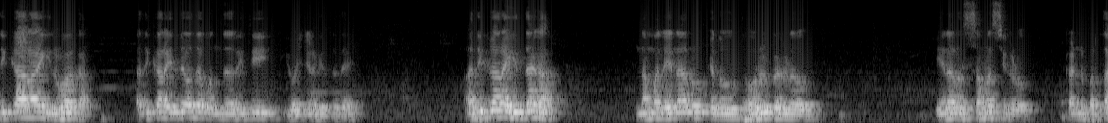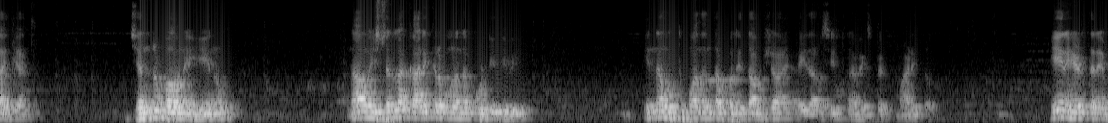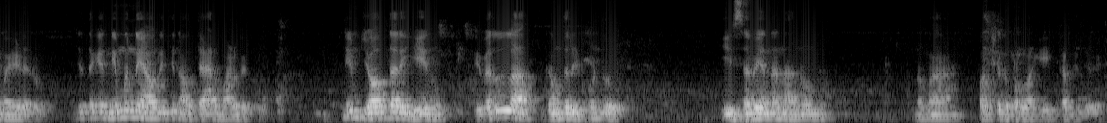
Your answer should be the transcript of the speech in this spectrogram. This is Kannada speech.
ಅಧಿಕಾರ ಇರುವಾಗ ಅಧಿಕಾರ ಇಲ್ಲದೆ ಹೋದ ಒಂದು ರೀತಿ ಯೋಜನೆಗಳಿರ್ತದೆ ಅಧಿಕಾರ ಇದ್ದಾಗ ನಮ್ಮಲ್ಲಿ ಏನಾದ್ರು ಕೆಲವು ದೌರ್ಬಲ್ಯಗಳು, ಏನಾದ್ರು ಸಮಸ್ಯೆಗಳು ಕಂಡು ಬರ್ತಾ ಇದೆಯಾ? ಜನರ ಭಾವನೆ ಏನು? ನಾವು ಇಷ್ಟೆಲ್ಲ ಕಾರ್ಯಕ್ರಮಗಳನ್ನು ಕೊಟ್ಟಿದ್ದೀವಿ. ಇನ್ನ ಉತ್ತಮವಾದಂಥ ಫಲಿತಾಂಶ ಐದಾರು ಸೀಟ್ ನಾವು ಎಕ್ಸ್ಪೆಕ್ಟ್ ಮಾಡಿದ್ದು ಏನು ಹೇಳ್ತಾರೆ ಮಹಿಳೆಯರು? ಜೊತೆಗೆ ನಿಮ್ಮನ್ನು ಯಾವ ರೀತಿ ನಾವು ತಯಾರು ಮಾಡಬೇಕು? ನಿಮ್ಮ ಜವಾಬ್ದಾರಿ ಏನು? ಇವೆಲ್ಲ ಗಮನದಲ್ಲಿ ಇಟ್ಕೊಂಡು ಈ ಸಭೆಯನ್ನು ನಾನು ನಮ್ಮ ಪಕ್ಷದ ಪರವಾಗಿ ಕರೆದಿದ್ದೇವೆ.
